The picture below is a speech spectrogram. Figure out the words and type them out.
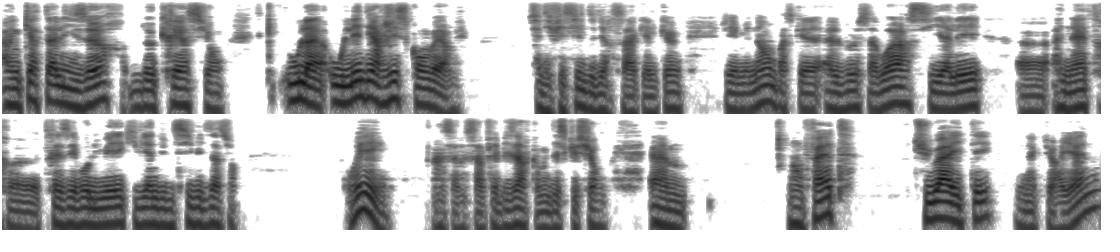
un catalyseur de création, où la, où l'énergie se converge. C'est difficile de dire ça à quelqu'un j'ai mais non, parce qu'elle veut savoir si elle est euh, un être euh, très évolué qui vient d'une civilisation. Oui, ah, ça, ça fait bizarre comme discussion. Euh, en fait, tu as été une acturienne,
